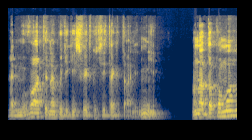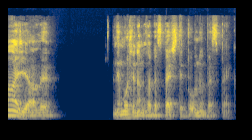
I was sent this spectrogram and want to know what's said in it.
гальмувати на будь-якій швидкості і так далі. Ні. Вона допомагає, але не може нам забезпечити повну безпеку.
